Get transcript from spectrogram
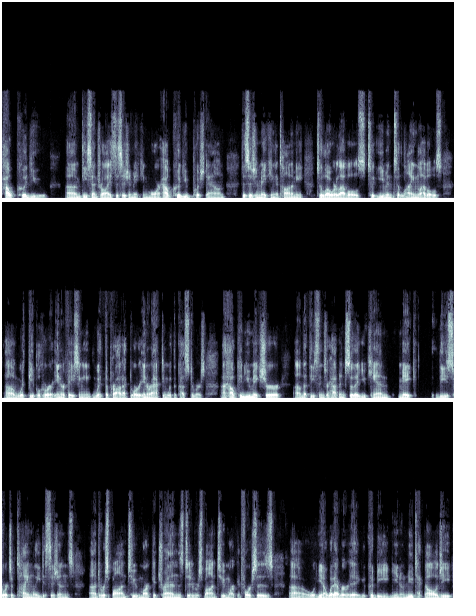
how could you um, decentralized decision making more? How could you push down decision making autonomy to lower levels, to even to line levels uh, with people who are interfacing with the product or interacting with the customers? Uh, how can you make sure um, that these things are happening so that you can make these sorts of timely decisions uh, to respond to market trends, to respond to market forces, uh, you know, whatever it could be, you know, new technology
